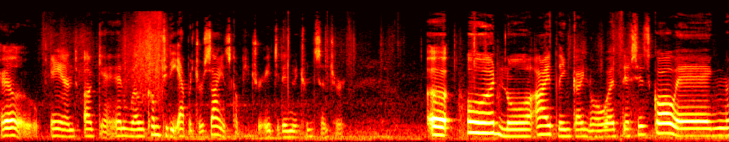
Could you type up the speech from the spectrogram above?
Hello, and again, welcome to the Aperture Science Computer Aided Enrichment Center. Uh, oh no, I think I know where this is going.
